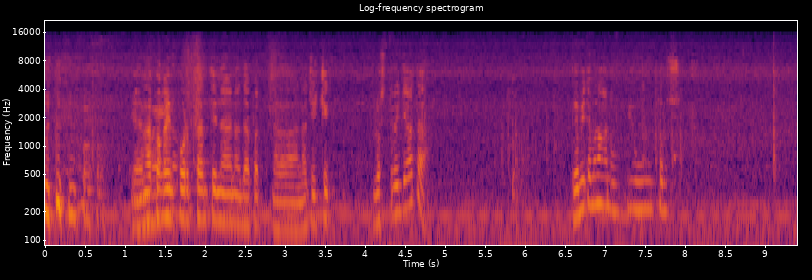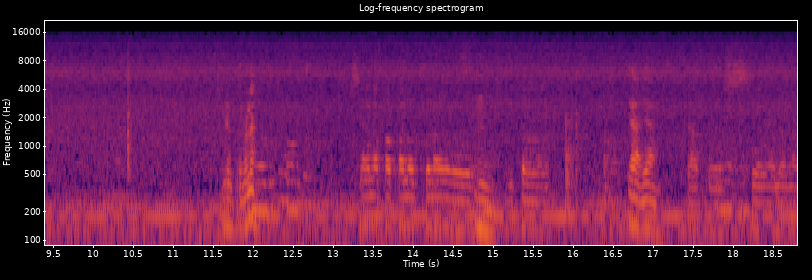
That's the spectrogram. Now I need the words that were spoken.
Kaya napaka-importante na ano dapat na na-check. Lost thread yata. Gamitan mo ng ano, yung tools. Yan, tara lang. Sana papalag ko lang Hmm. ito. Yan, yan. Tapos, yung ano na.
